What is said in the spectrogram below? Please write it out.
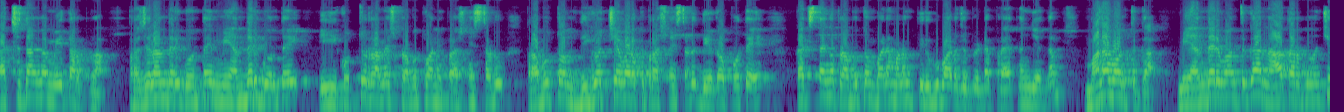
ఖచ్చితంగా మీ తరపున ప్రజలందరి గొంతై మీ అందరి గొంతై ఈ కొత్తూరు రమేష్ ప్రభుత్వాన్ని ప్రశ్నిస్తాడు. ప్రభుత్వం దిగొచ్చే వరకు ప్రశ్నిస్తాడు. దిగకపోతే ఖచ్చితంగా ప్రభుత్వం పైన మనం తిరుగుబాటు చూపించే ప్రయత్నం చేద్దాం. మన వంతుగా మీ అందరి వంతుగా నా తరపు నుంచి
